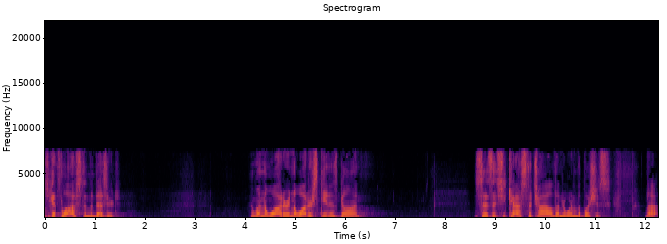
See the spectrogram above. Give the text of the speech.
she gets lost in the desert. And when the water in the water skin is gone, it says that she casts the child under one of the bushes. Now,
